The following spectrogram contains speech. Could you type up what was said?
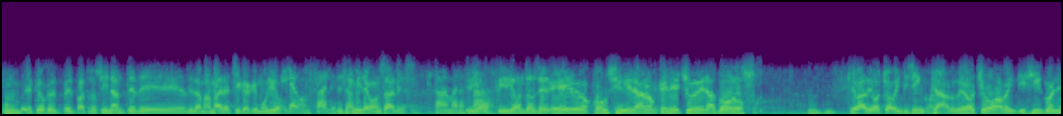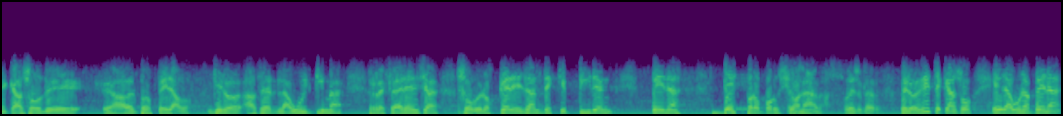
Un, eh, creo que el, patrocinante de, de, la mamá de la chica que murió. Yamila González. De Yamila González. estaba embarazada. Pidió, entonces... Ellos consideraron que el hecho era doloso. Que va de 8 a 25. Claro, de 8 a 25 en el caso de eh, haber prosperado. Quiero hacer la última referencia sobre los querellantes que piden penas desproporcionadas. Por eso, claro. Pero en este caso era una pena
